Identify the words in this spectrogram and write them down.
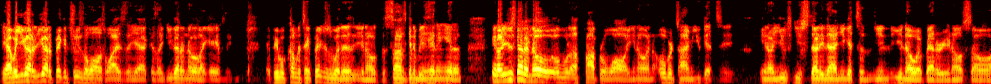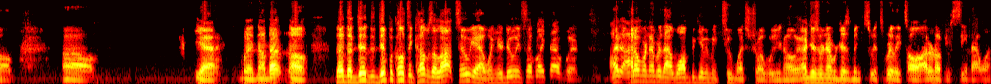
yeah, but you gotta you gotta pick and choose the walls wisely, yeah, because like you gotta know like hey, if if people come to take pictures with it, you know the sun's gonna be hitting it, and, you know you just gotta know a proper wall, you know, and over time you get to you know you you study that and you get to you you know it better, you know, so um, um yeah, but no that no the, the the difficulty comes a lot too. Yeah, when you're doing stuff like that. When I, I don't remember that wall giving me too much trouble. You know, I just remember just being it's really tall. I don't know if you've seen that one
